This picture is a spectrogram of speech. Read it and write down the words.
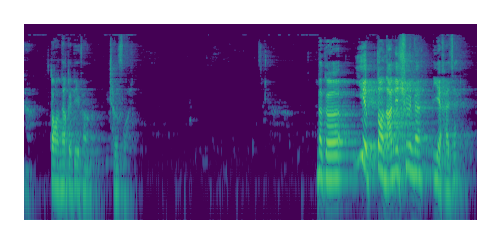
啊，到那个地方成佛了。那个业到哪里去呢？业还在，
